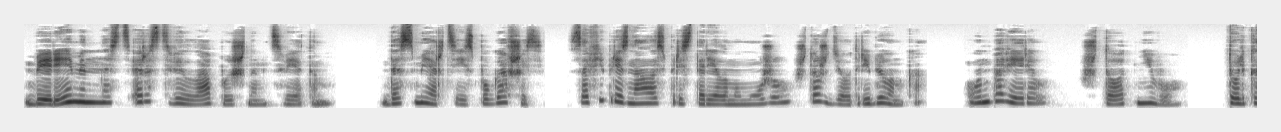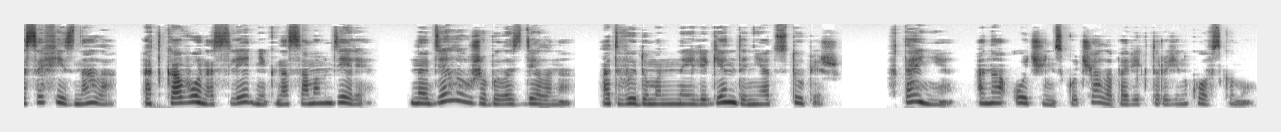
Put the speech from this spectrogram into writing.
Беременность расцвела пышным цветом. До смерти испугавшись, Софи призналась престарелому мужу, что ждет ребенка. Он поверил, что от него. Только Софи знала, от кого наследник на самом деле. Но дело уже было сделано. От выдуманной легенды не отступишь. Втайне она очень скучала по Виктору Янковскому.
